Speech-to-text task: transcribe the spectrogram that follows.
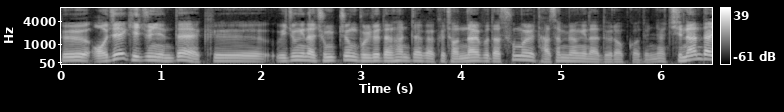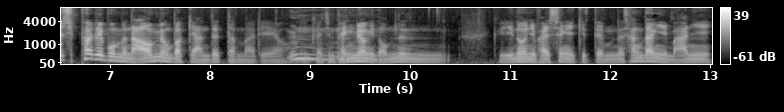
그 어제 기준인데 그 위중이나 중증 분류된 환자가 그 전날보다 25명이나 늘었거든요. 지난달 18일 보면 9명밖에 안 됐단 말이에요. 그러니까 음, 지금 100명이 음. 넘는 그 인원이 발생했기 때문에 상당히 많이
